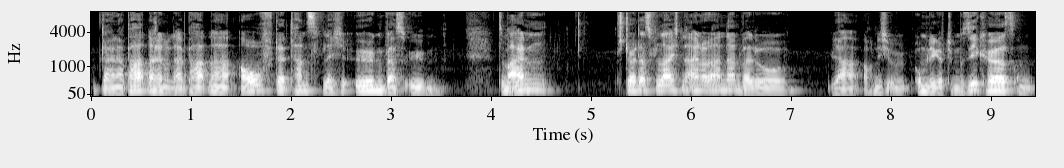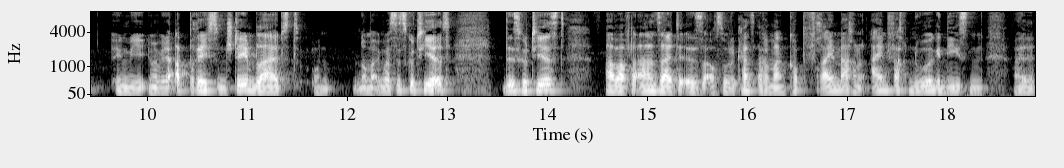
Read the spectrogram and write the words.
deiner Partnerin oder deinem Partner auf der Tanzfläche irgendwas üben. Zum einen stört das vielleicht den einen oder anderen, weil du ja auch nicht unbedingt auf die Musik hörst und irgendwie immer wieder abbrichst und stehen bleibst und nochmal irgendwas diskutiert, diskutierst. Aber auf der anderen Seite ist es auch so, du kannst einfach mal den Kopf frei machen und einfach nur genießen, weil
